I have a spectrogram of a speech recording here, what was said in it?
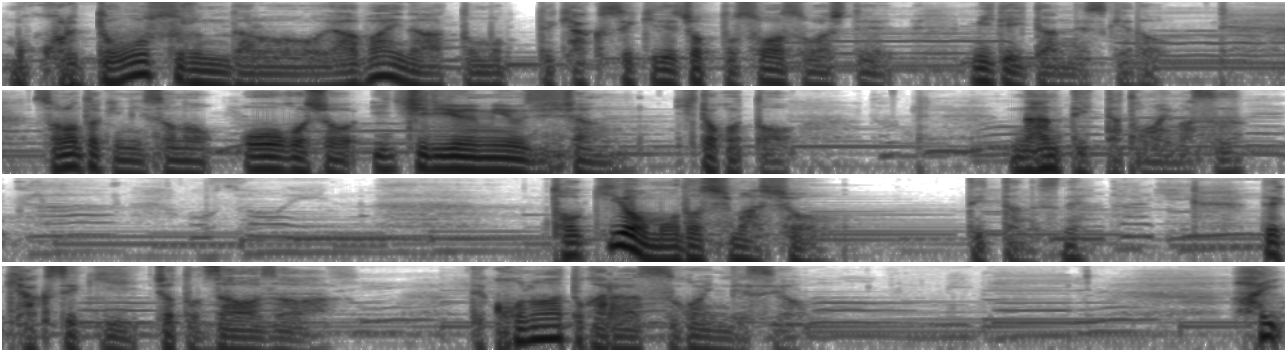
もうこれどうするんだろうやばいなと思って客席でちょっとそわそわして見ていたんですけど、その時にその大御所一流ミュージシャン一言、なんて言ったと思います？時を戻しましょうって言ったんですね。で、客席ちょっとざわざわで、この後からがすごいんですよ。はい、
